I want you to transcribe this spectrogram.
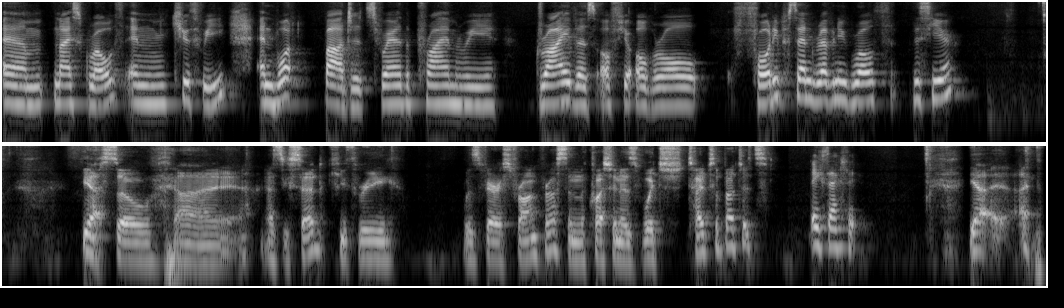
um, nice growth in Q3. And what budgets were the primary drivers of your overall 40% revenue growth this year? Yeah, so uh, as you said, Q3 was very strong for us. And the question is which types of budgets? Exactly. Yeah, I think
